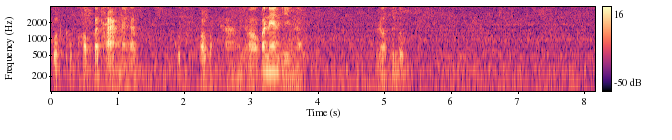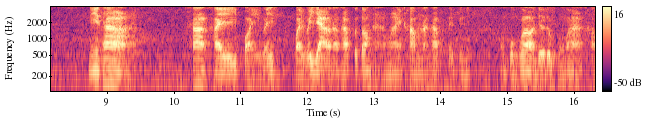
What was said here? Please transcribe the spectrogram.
กดขอบ กระถางนะครับกดขอบกระถางแล้วเขาก็แน่นเองครับ เราเป็นลูกนี่ถ้าถ้าใครปล่อยไว้ปล่อยไว้ยาวนะครับ ก็ต้องหาไม้ค้ำนะครับ แต่ตัวนี้ของผมก็เดี๋ยวเดี๋ยวผมก็หาค้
